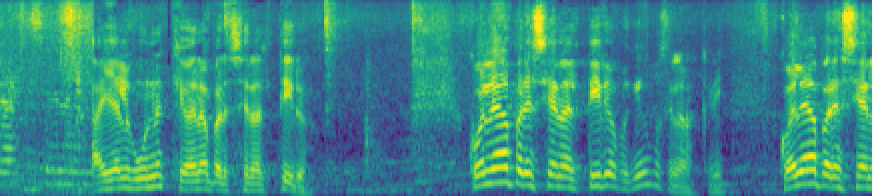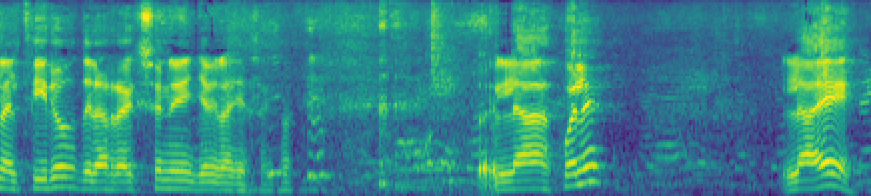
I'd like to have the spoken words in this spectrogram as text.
reacciona. Hay algunas que van a aparecer al tiro. ¿Cuáles aparecían al tiro? ¿Por qué no puse la mascarilla? ¿Cuáles aparecían al tiro de las reacciones? Ya me las ya sé. ¿La, ¿Cuáles? La E.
